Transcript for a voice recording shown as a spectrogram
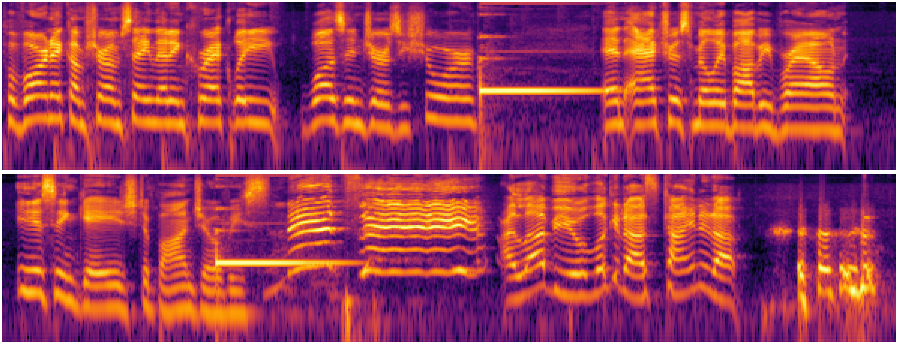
Pivarnick, I'm sure I'm saying that incorrectly, was in Jersey Shore. And actress Millie Bobby Brown is engaged to Bon Jovi's. Nancy! I love you. Look at us tying it up.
